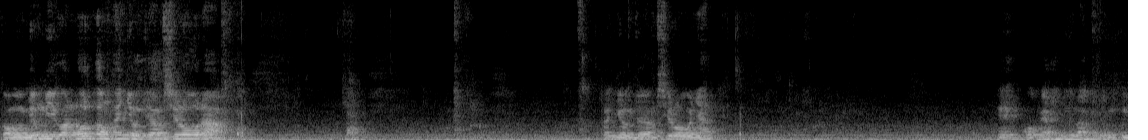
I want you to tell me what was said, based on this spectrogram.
Còn một miếng mi con nốt không? Hay nhường cho em siro nào? Ta nhường cho em siro nhé ok có vẻ như là cái bánh quy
